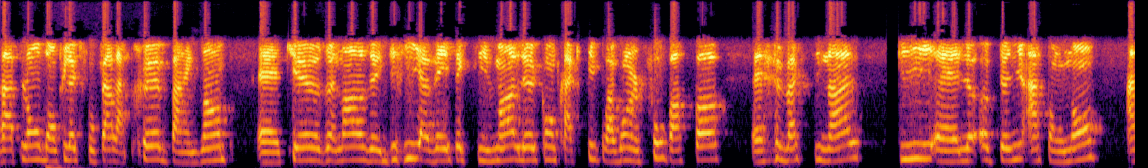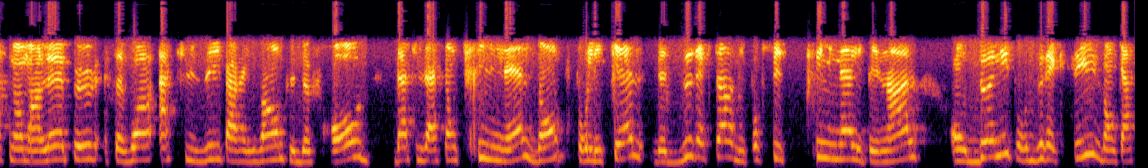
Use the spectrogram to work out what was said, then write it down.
Rappelons donc là qu'il faut faire la preuve, par exemple, euh, que Renard Gris avait effectivement le contracté pour avoir un faux passeport euh, vaccinal, puis l'a obtenu à son nom. À ce moment-là, peut se voir accusé, par exemple, de fraude, d'accusations criminelles, donc pour lesquelles le directeur des poursuites criminelles et pénales ont donné pour directive, donc à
